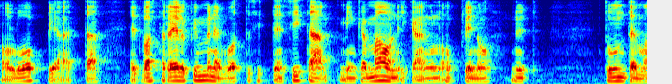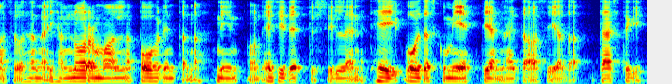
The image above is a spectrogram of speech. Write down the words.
ollut oppia, että, että vasta reilu kymmenen vuotta sitten sitä, minkä mä oon ikään kuin oppinut nyt tuntemaan sellaisena ihan normaalina pohdintana, niin on esitetty silleen, että hei, voitaisiko miettiä näitä asioita tästäkin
